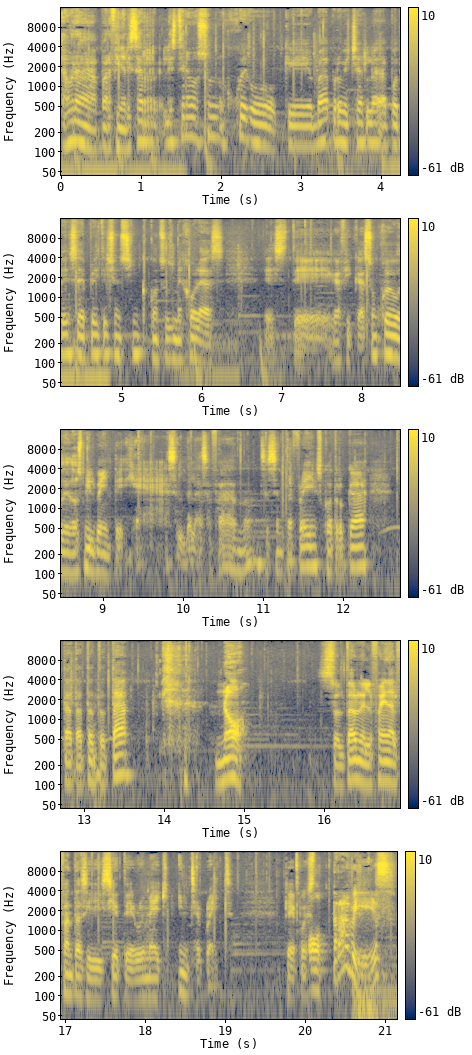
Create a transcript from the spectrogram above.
Ahora, para finalizar, les tenemos un juego que va a aprovechar la potencia de PlayStation 5 con sus mejoras este, gráficas. Un juego de 2020. es el de la Zafaz, ¿no? 60 frames, 4K, ta ta ta ta ta. No. Soltaron el Final Fantasy VII Remake Integrate. Que pues. ¿Otra vez?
